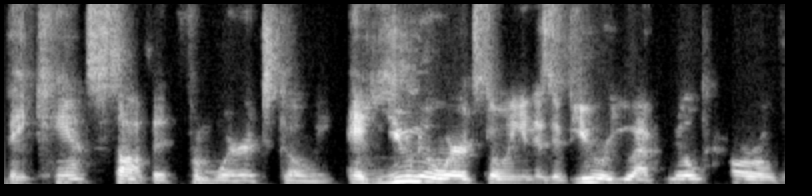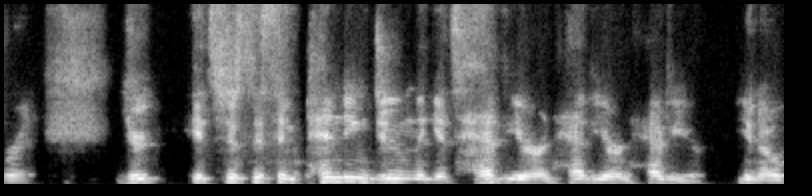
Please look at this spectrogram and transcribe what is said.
they can't stop it from where it's going. And you know where it's going. And as a viewer, you have no power over it. You're it's just this impending doom that gets heavier and heavier and heavier. You know,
